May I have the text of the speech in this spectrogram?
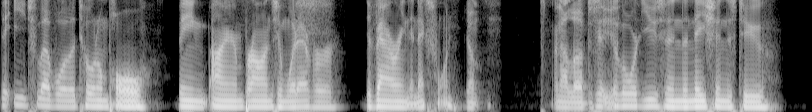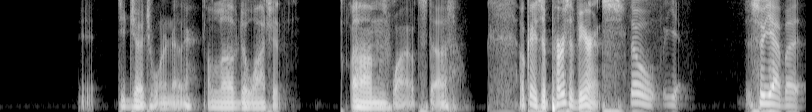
the each level of the totem pole being iron, bronze, and whatever devouring the next one. Yep. And I love to see the it. Lord using the nations to to judge one another. I love to watch it. Um, It's wild stuff. okay, so perseverance. So yeah, so yeah, but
